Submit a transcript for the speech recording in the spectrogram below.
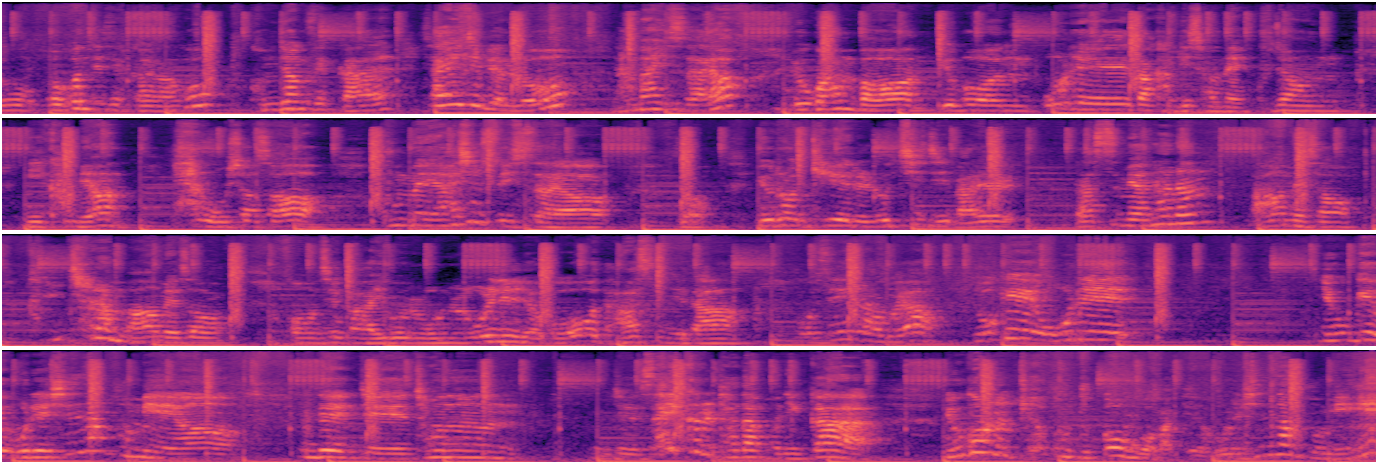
요 버건디 색깔하고 검정 색깔 사이즈별로 남아 있어요. 요거 한번 요번 올해가 가기 전에 구정이 가면 바로 오셔서 구매하실 수 있어요. 그래서 이런 기회를 놓치지 말았으면 하는 마음에서 간절한 마음에서 어, 제가 이거를 오늘 올리려고 나왔습니다. 어, 세일하고요. 요게 올해 요게 올해 신상품이에요. 근데 이제 저는 이제 사이클을 타다 보니까 요거는 조금 두꺼운 것 같아요. 올해 신상품이.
